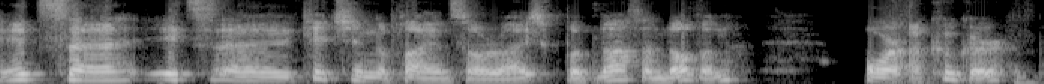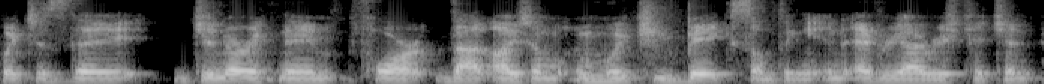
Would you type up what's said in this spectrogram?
It's a, it's a kitchen appliance, all right, but not an oven or a cooker, which is the generic name for that item in which you bake something in every Irish kitchen.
